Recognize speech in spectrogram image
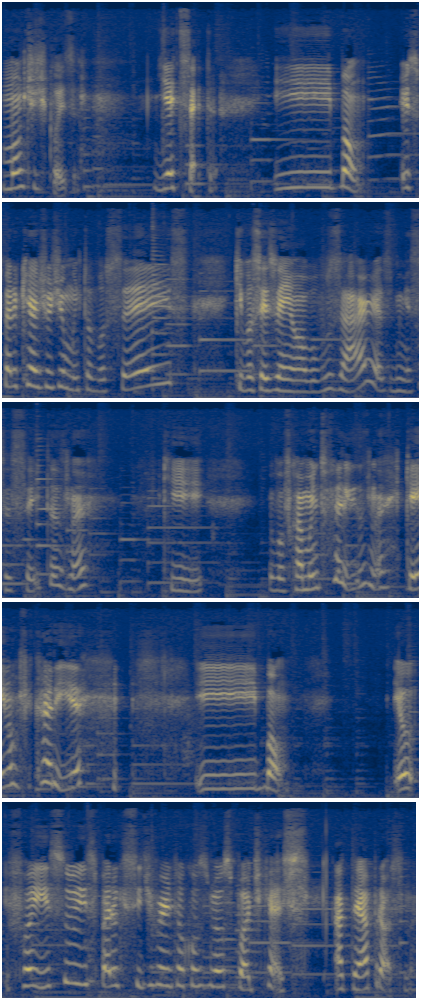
um monte de coisa e etc. E bom, eu espero que ajude muito a vocês, que vocês venham a usar as minhas receitas, né? Que eu vou ficar muito feliz, né? Quem não ficaria? E bom, eu foi isso e espero que se divirtam com os meus podcasts. Até a próxima.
